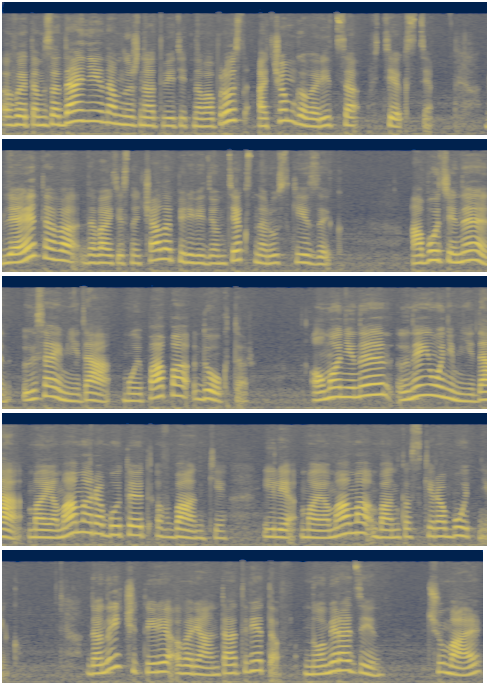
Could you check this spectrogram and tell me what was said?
В этом задании нам нужно ответить на вопрос, о чем говорится в тексте. Для этого давайте сначала переведем текст на русский язык. 아버지는 의사입니다. Мой папа доктор. 어머니는 은행원입니다. Моя мама работает в банке. Или моя мама банковский работник. Даны четыре варианта ответов. Номер один – чумаль,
